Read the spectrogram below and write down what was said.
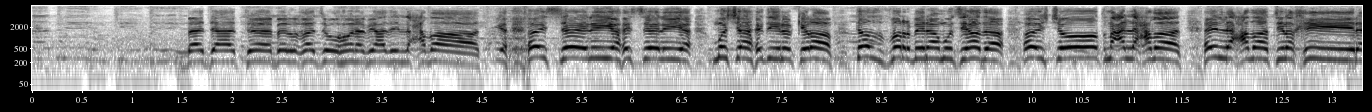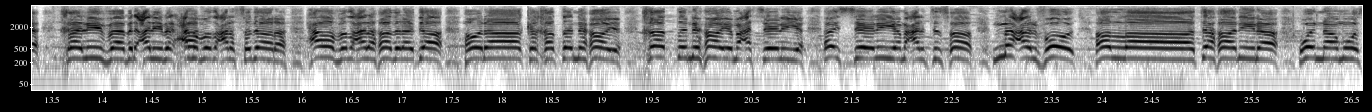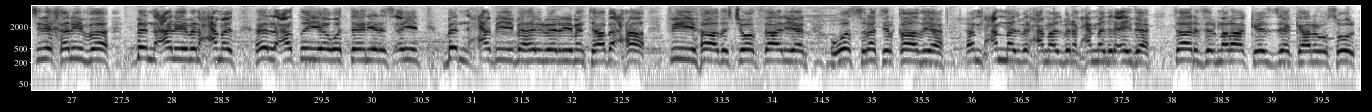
بدأت بالغزو هنا في هذه اللحظات. السيلية السيلية. مشاهدينا الكرام تظفر بناموس هذا الشوط مع اللحظات. اللحظات الأخيرة. خليفة بن علي بن حافظ على الصدارة حافظ على هذا الأداء. هناك خط النهاية خط النهاية مع السيلية. السيلية مع الانتصار مع الفوز. الله تهانينا والناموس لخليفة بن علي بن حمد العطية والثانية لسعيد بن حبيبه المري من تابعها في هذا الشوط ثانيا وصلت القاضية. محمد بن حمد بن محمد العيدة ثالث المراكز كان الوصول.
